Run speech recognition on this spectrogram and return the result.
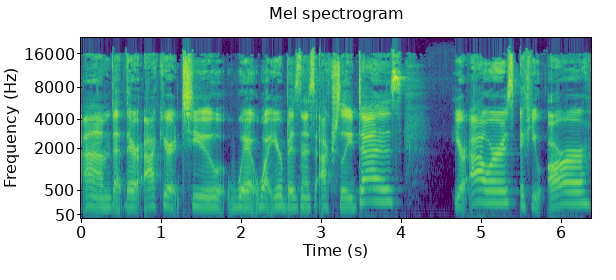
um, that they're accurate to what your business actually does your hours. If you are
